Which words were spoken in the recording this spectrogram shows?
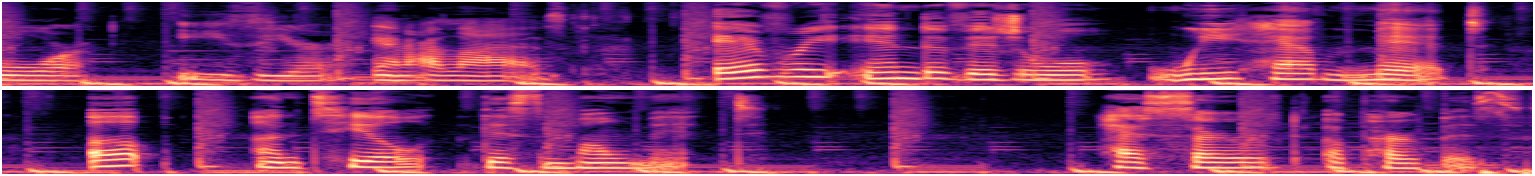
more easier in our lives. Every individual we have met up until this moment has served a purpose.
